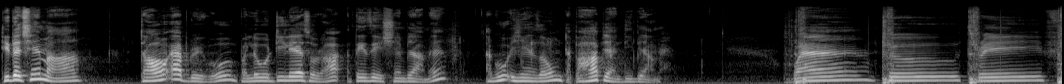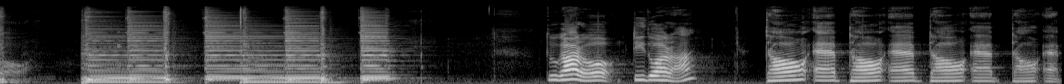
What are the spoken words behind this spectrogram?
ဒီသချင်းမှာ down app တွေကိုဘယ်လိုတီးလဲဆိုတာအသေးစိတ်ရှင်းပြမယ်အခုအရင်ဆုံးတပားပြန်တီးပြမယ်1 2 3 4သူကတော့တီးသွားတာ down app down app down app down app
